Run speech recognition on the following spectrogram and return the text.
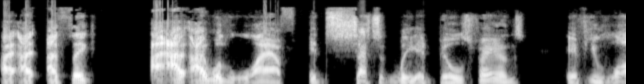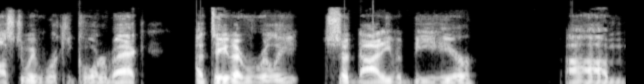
I I, I think I, I, I would laugh incessantly at Bills fans if you lost to a rookie quarterback, a team that really should not even be here. Um,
